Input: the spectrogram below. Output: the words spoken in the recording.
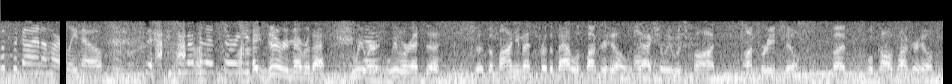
what's the guy on a Harley know?" Do you remember that story? You I do remember that. We were we were at the the, the monument for the Battle of Bunker Hill, which Okay. actually was fought on Breeds Hill, but we'll call it Bunker Hill because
